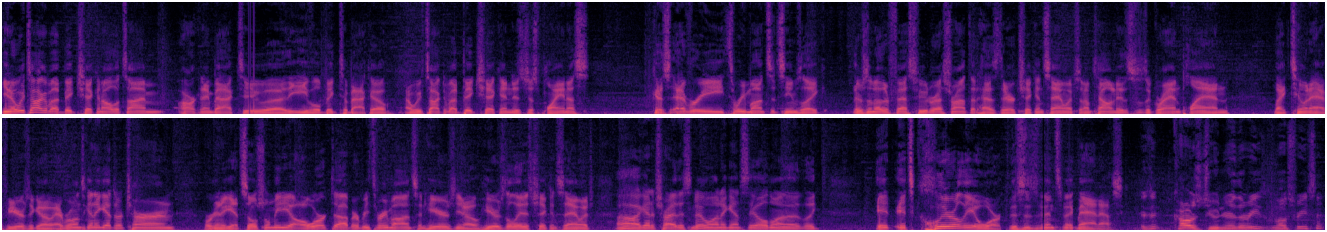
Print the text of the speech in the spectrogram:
You know, we talk about Big Chicken all the time, harkening back to uh, the evil Big Tobacco, and we've talked about Big Chicken is just playing us because every three months it seems like there's another fast food restaurant that has their chicken sandwich, and I'm telling you, this was a grand plan like two and a half years ago. Everyone's going to get their turn. We're going to get social media all worked up every three months, and here's you know here's the latest chicken sandwich. Oh, I got to try this new one against the old one. Like, it, it's clearly a work. This is Vince McMahon esque. Isn't Carl's Jr. the re- most recent?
